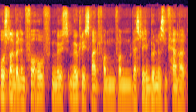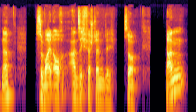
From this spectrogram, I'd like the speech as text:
Russland will den Vorhof möglichst weit von, von westlichen Bündnissen fernhalten. Ne? Soweit auch an sich verständlich. So, dann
